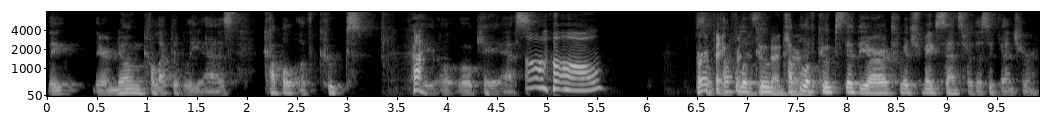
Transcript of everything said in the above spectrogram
they they're known collectively as couple of kooks. K O O K S. Oh, Perfect So a couple for of this kook- adventure. couple of kooks did the art, which makes sense for this adventure.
